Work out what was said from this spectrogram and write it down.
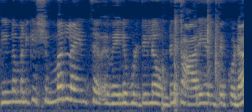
దీనిలో మనకి షిమ్మర్ లైన్స్ అవైలబిలిటీలో ఉంటాయి సారీ అంతా కూడా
